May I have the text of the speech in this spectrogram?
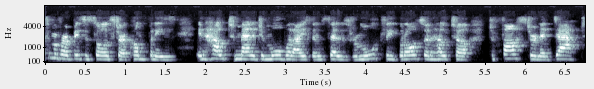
some of our business all-star companies in how to manage and mobilize themselves remotely, but also in how to, to foster and adapt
